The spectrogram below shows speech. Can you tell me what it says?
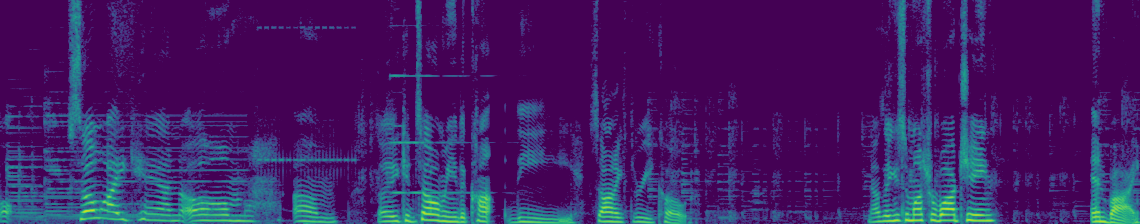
oh, so I can, um, um, so you can tell me the con the Sonic 3 code. Now, thank you so much for watching, and bye.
